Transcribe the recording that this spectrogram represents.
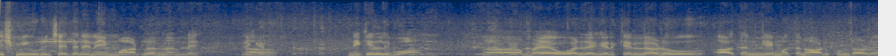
యష్మి గురించి అయితే నేను ఏం మాట్లాడనండి. నిఖిల్ది బాగుంది అబ్బాయి ఎవరి దగ్గరికి వెళ్ళాడు అతని గేమ్ అతను ఆడుకుంటాడు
